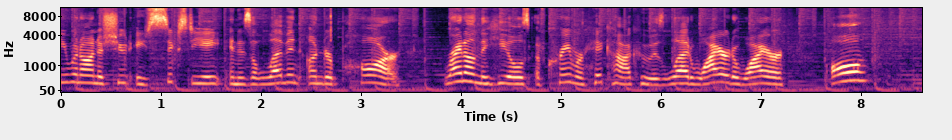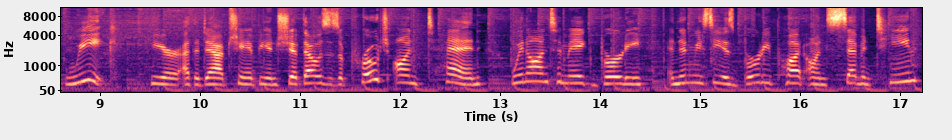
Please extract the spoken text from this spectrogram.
he went on to shoot a 68 and is 11 under par, right on the heels of Kramer Hickok, who has led wire to wire all week here at the DAP Championship. That was his approach on 10, went on to make birdie, and then we see his birdie putt on 17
